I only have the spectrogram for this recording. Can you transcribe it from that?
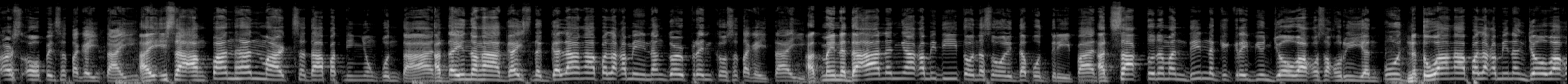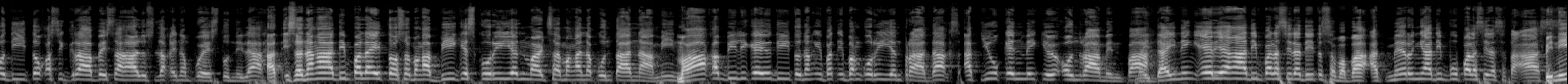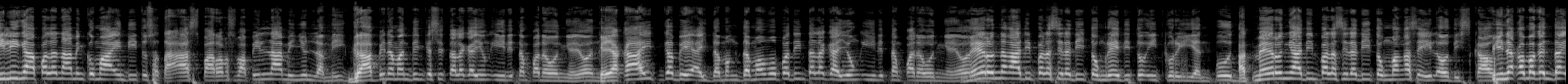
hours open sa Tagaytay, ay isa ang Panhan Mart sa dapat ninyong puntahan. At ayun na nga guys, naggala nga pala kami ng girlfriend ko sa Tagaytay. At may nadaanan nga kami dito na solid na food tripan. At sakto naman din nagkikrave yung jowa ko sa Korean food. Natuwa nga pala kami ng jowa ko dito kasi grabe sa halos laki ng pwesto nila. At isa na nga din pala ito sa mga biggest Korean mart sa mga napuntahan namin. Makakabili kayo dito ng iba't ibang Korean products at you can make your own ramen pa. May dining area nga din pala sila dito sa baba at meron nga din po pala sila sa taas. Pinili nga pala namin kumain dito sa taas para mas mapil namin yung lamig. Grabe naman din kasi talaga yung init ng panahon ngayon. Kaya kahit gabi ay damang-dama mo pa din talaga yung init ng panahon ngayon. Meron na nga din pala sila ditong ready to eat Korean food. At meron nga din pala sila ditong mga sale o discount. Pinakamaganda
